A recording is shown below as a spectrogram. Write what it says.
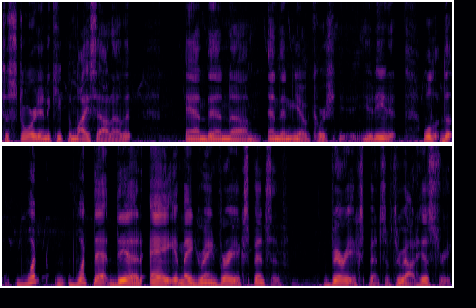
to store it in to keep the mice out of it and then um, and then you know of course you'd eat it. Well, the, what what that did, a it made grain very expensive, very expensive throughout history.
